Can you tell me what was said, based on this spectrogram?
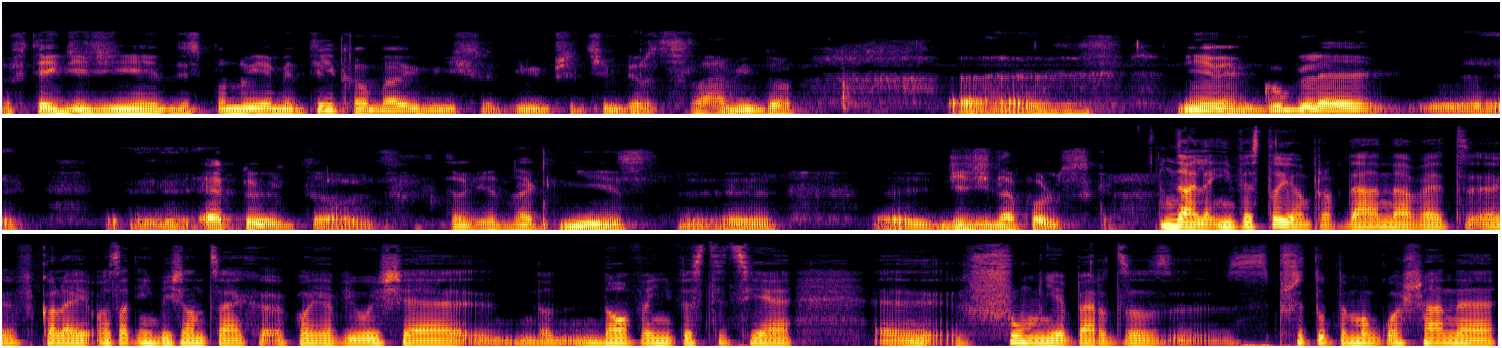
e, w tej dziedzinie dysponujemy tylko małymi i średnimi przedsiębiorstwami, bo nie wiem, Google Apple to, to jednak nie jest e, e, dziedzina polska. No ale inwestują, prawda? Nawet w kolei w ostatnich miesiącach pojawiły się no, nowe inwestycje szumnie bardzo z, z przytupem ogłaszane.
